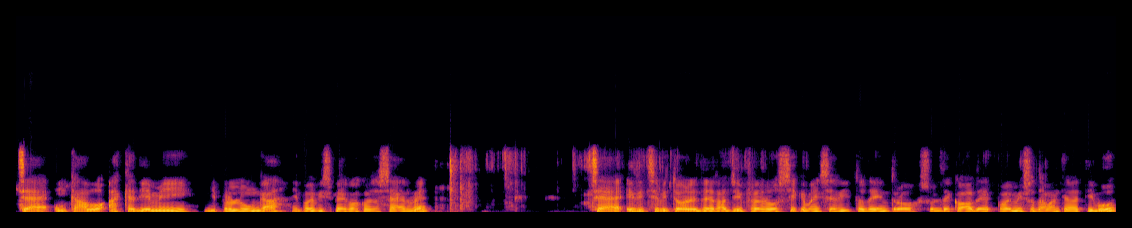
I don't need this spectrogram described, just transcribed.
C'è un cavo HDMI di prolunga e poi vi spiego a cosa serve. C'è il ricevitore dei raggi infrarossi che va inserito dentro sul decoder e poi messo davanti alla TV.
